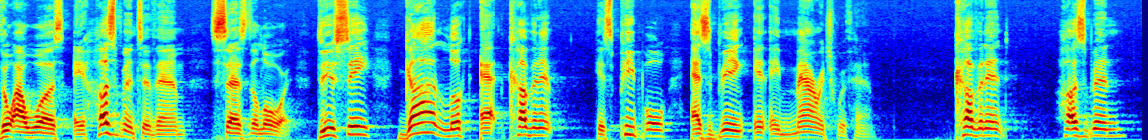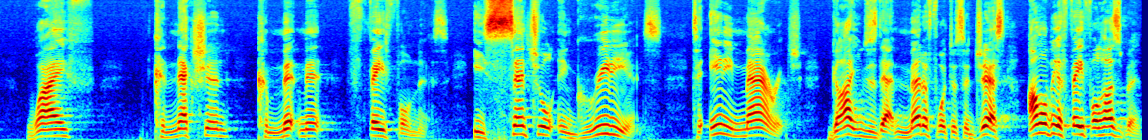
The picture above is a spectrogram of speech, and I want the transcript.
though I was a husband to them, says the Lord. Do you see? God looked at covenant, his people, as being in a marriage with him. Covenant, husband, wife, connection, commitment, faithfulness, essential ingredients to any marriage. God uses that metaphor to suggest I'm going to be a faithful husband.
